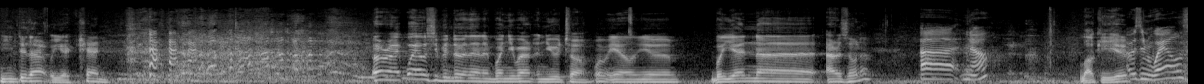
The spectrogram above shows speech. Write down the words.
You do that with your chin. All right, what else you been doing then when you weren't in Utah? What were you, you were you in uh, Arizona? Uh, no. Lucky you. I was in Wales.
